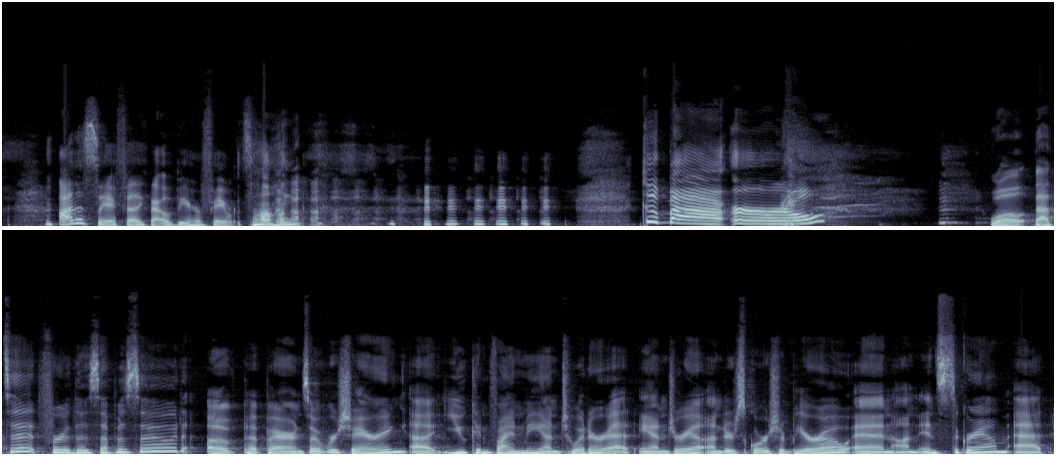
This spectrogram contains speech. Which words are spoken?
Honestly, I feel like that would be her favorite song. Goodbye, Earl. Well, that's it for this episode of Pet Parents Oversharing. Uh, you can find me on Twitter at Andrea underscore Shapiro and on Instagram at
